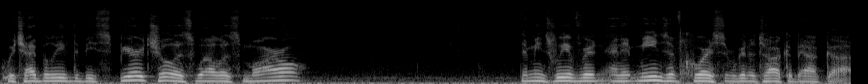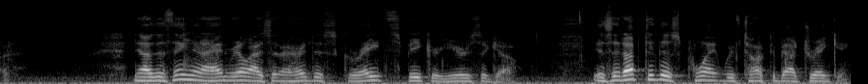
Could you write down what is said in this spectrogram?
which I believe to be spiritual as well as moral. That means we have written, and it means, of course, that we're going to talk about God. Now, the thing that I hadn't realized, and I heard this great speaker years ago, is that up to this point, we've talked about drinking.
